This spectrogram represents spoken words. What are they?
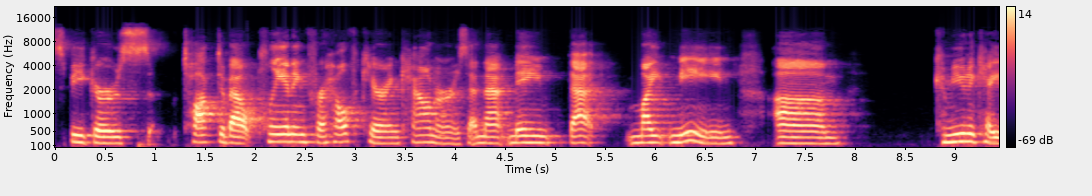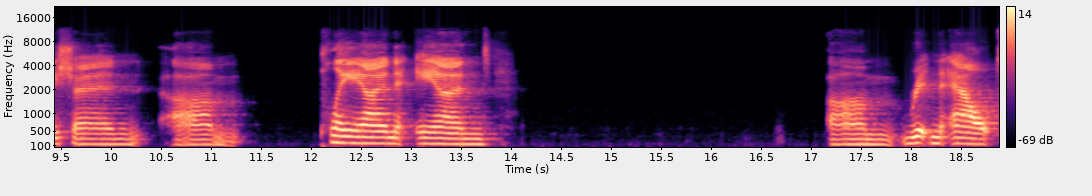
speakers talked about planning for healthcare encounters, and that may that might mean um, communication um, plan and um, written out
